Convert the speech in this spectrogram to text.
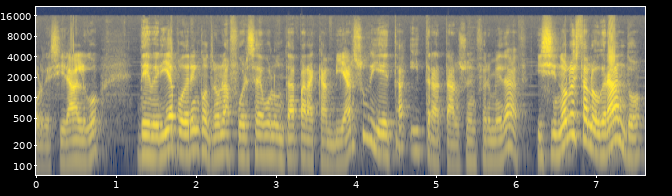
por decir algo, debería poder encontrar una fuerza de voluntad para cambiar su dieta y tratar su enfermedad. Y si no lo está logrando,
